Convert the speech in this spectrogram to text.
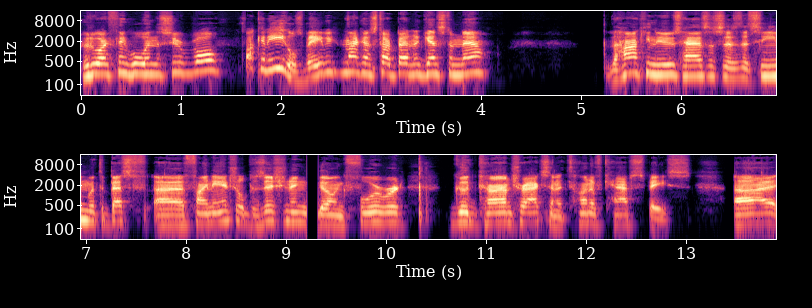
Who do I think will win the Super Bowl? Fucking Eagles, baby. I'm not going to start betting against them now. The Hockey News has us as the team with the best uh, financial positioning going forward, good contracts, and a ton of cap space. Uh,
